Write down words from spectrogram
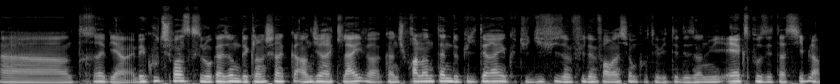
Euh, très bien. Eh bien, écoute, je pense que c'est l'occasion de déclencher en direct live. Quand tu prends l'antenne depuis le terrain et que tu diffuses un flux d'informations pour t'éviter des ennuis et exposer ta cible,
